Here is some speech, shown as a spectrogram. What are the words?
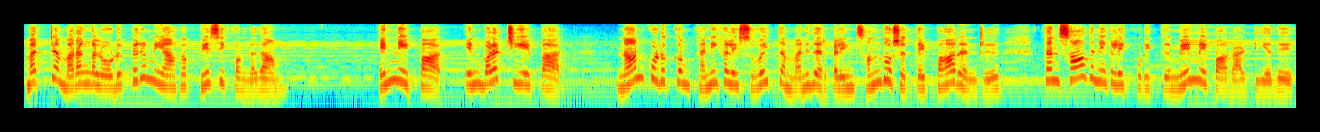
மற்ற மரங்களோடு பெருமையாக பேசிக்கொண்டதாம். என்னை பார் என் வளர்ச்சியை பார். நான் கொடுக்கும் கனிகளை சுவைத்த மனிதர்களின் சந்தோஷத்தை பார் என்று தன் சாதனைகளை குறித்து மேன்மை பாராட்டியது.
